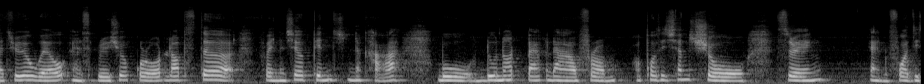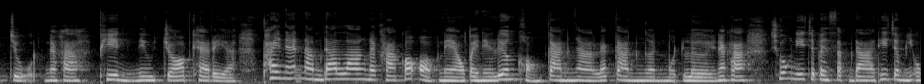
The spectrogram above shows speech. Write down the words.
material wealth and spiritual growth Lobster financial pinch นะคะ Bull do not back down from opposition show strength and fortitude นะคะพิน new job career ไพ่แนะนำด้านล่างนะคะ ก็ออกแนวไปในเรื่องของการงานและการเงินหมดเลยนะคะ ช่วงนี้จะเป็นสัปดาห์ที่จะมีโอ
